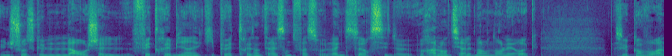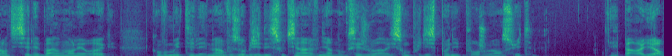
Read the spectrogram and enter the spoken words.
une, chose que La Rochelle fait très bien et qui peut être très intéressante face au Leinster, c'est de ralentir les ballons dans les rucks. Parce que quand vous ralentissez les ballons dans les rucks, quand vous mettez les mains, vous obligez des soutiens à venir, donc ces joueurs ils sont plus disponibles pour jouer ensuite. Et par ailleurs,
